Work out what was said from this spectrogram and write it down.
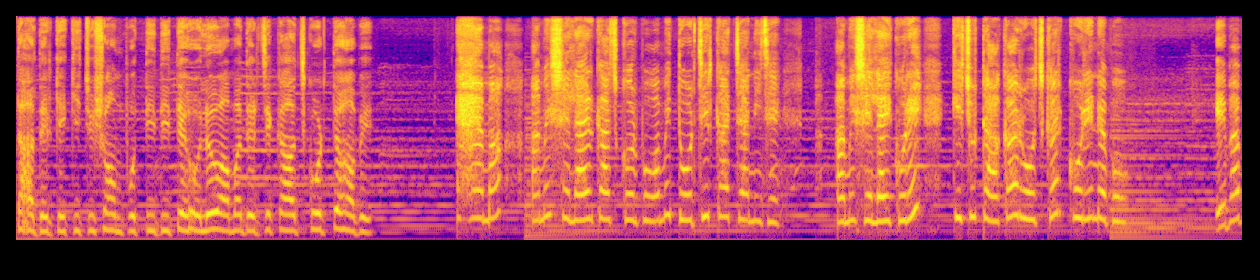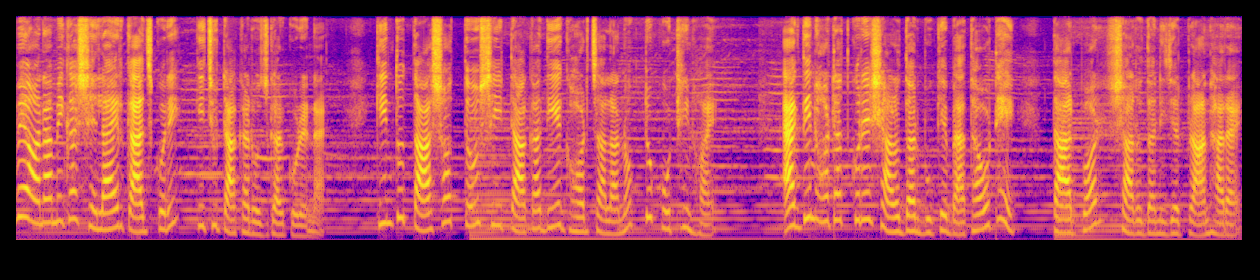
তাদেরকে কিছু সম্পত্তি দিতে হলেও আমাদের যে কাজ করতে হবে। হ্যাঁ মা আমি সেলাইয়ের কাজ করব। আমি দর্জির কাজ জানি যে। আমি সেলাই করে কিছু টাকা রোজগার করে নেব। এভাবে অনামিকা সেলাইয়ের কাজ করে কিছু টাকা রোজগার করে নেয়। কিন্তু তা সত্ত্বেও সেই টাকা দিয়ে ঘর চালানো একটু কঠিন হয়। একদিন হঠাৎ করে শারদার বুকে ব্যথা ওঠে তারপর শারদা নিজের প্রাণ হারায়।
